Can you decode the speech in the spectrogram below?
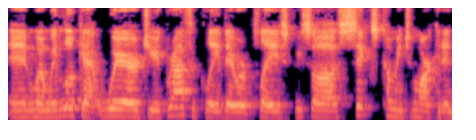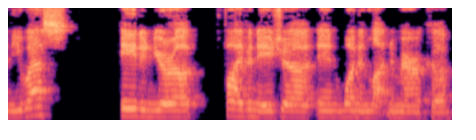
And when we look at where geographically they were placed, we saw six coming to market in the US, eight in Europe, five in Asia, and one in Latin America.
